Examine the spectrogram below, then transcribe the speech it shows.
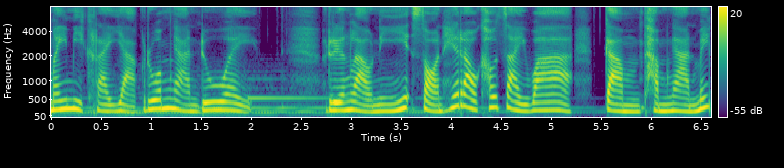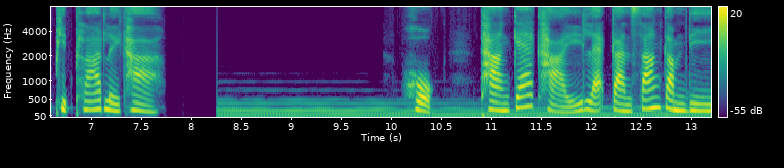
ไม่มีใครอยากร่วมงานด้วย เรื่องเหล่านี้สอนให้เราเข้าใจว่า กรรมทำงานไม่ผิดพลาดเลยค่ะ 6. ทางแก้ไขและการสร้างกรรมดี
